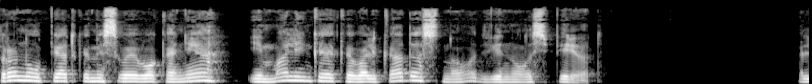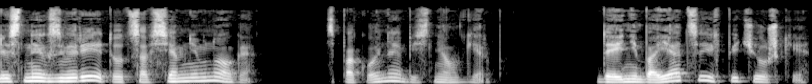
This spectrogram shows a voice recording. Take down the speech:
тронул пятками своего коня, и маленькая кавалькада снова двинулась вперед. «Лесных зверей тут совсем немного», – спокойно объяснял Герб. «Да и не боятся их печушки,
